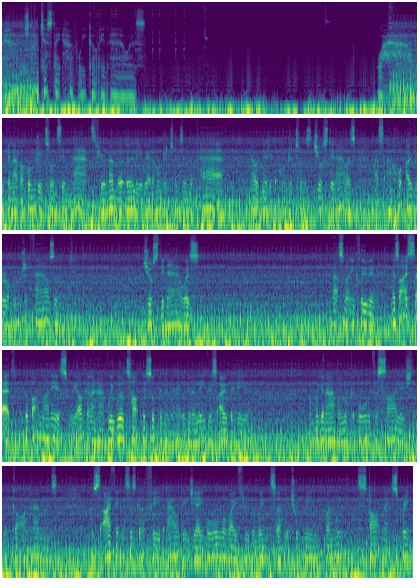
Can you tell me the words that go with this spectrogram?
How much digestate have we got in ours? We can have 100 tons in that. If you remember earlier we had 100 tons in the pair. Now we've nearly got 100 tons just in ours. That's over 100,000 just in ours. That's not including as I said, the bottom line is we are going to have, we will top this up in a minute. We're going to leave this over here. And we're going to have a look at all of the silage that we've got on hand. Because I think this is going to feed our BGA all the way through the winter, which would mean when we start next spring,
